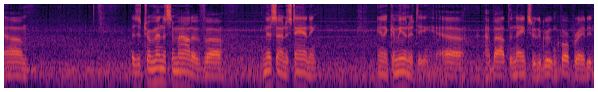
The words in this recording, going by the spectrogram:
um, there's a tremendous amount of uh, misunderstanding in a community uh, about the nature of the group incorporated.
